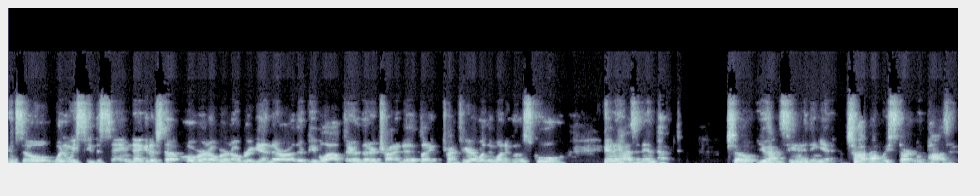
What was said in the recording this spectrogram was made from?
And so when we see the same negative stuff over and over and over again, there are other people out there that are trying to like trying to figure out where they want to go to school, and it has an impact. So you haven't seen anything yet. So how about we start with positive?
